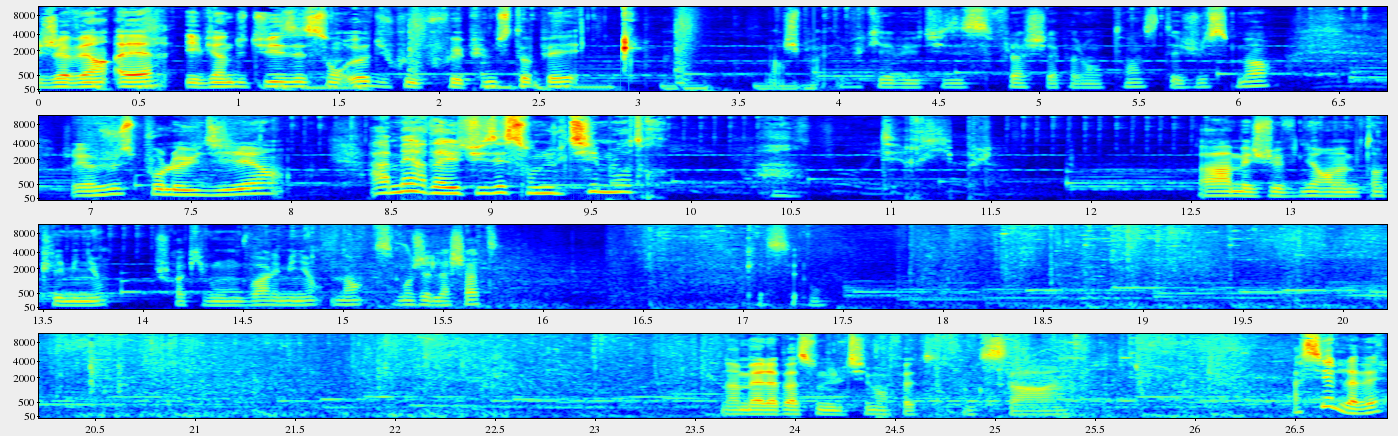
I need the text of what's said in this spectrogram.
J'avais un R, il vient d'utiliser son E, du coup, il pouvait plus me stopper. Marche pas. Vu qu'il avait utilisé ce flash il y a pas longtemps, c'était juste mort. Je regarde juste pour lui dire. Ah merde, elle a utilisé son ultime, l'autre. Ah, terrible. Ah, mais je vais venir en même temps que les mignons. Je crois qu'ils vont me voir, les mignons. Non, c'est bon, j'ai de la chatte. Ok, c'est bon. Non mais elle a pas son ultime en fait, donc ça sert à rien. Ah si elle l'avait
